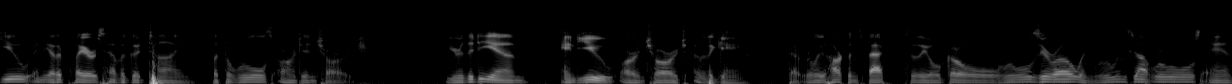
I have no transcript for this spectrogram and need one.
you and the other players have a good time, but the rules aren't in charge. You're the DM, and you are in charge of the game. That really harkens back to the old good old rule zero and rulings not rules, and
